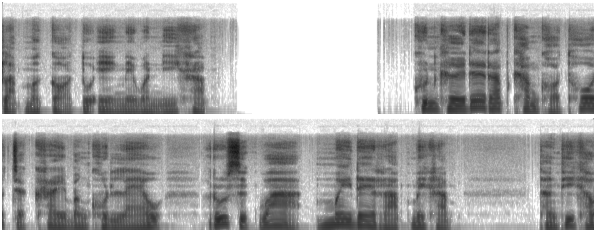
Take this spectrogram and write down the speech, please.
กลับมากอดตัวเองในวันนี้ครับ คุณเคยได้รับคำขอโทษจากใครบางคนแล้ว รู้สึกว่าไม่ได้รับไหมครับ ทั้งที่เขา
